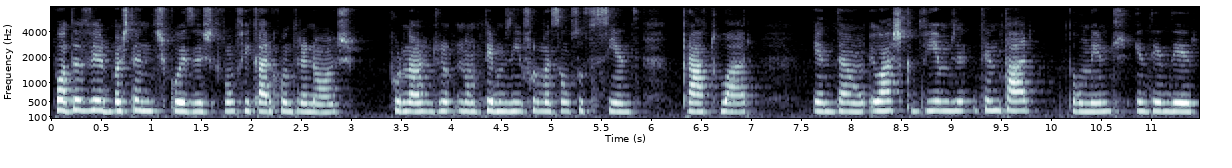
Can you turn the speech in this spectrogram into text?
pode haver bastantes coisas que vão ficar contra nós por nós não termos informação suficiente para atuar. Então eu acho que devíamos tentar, pelo menos, entender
